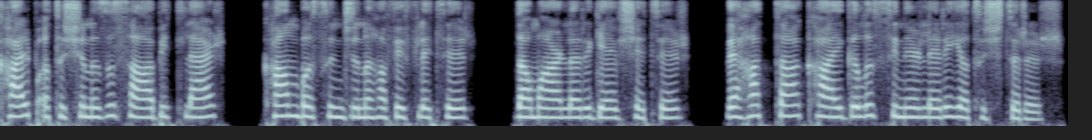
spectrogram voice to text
Kalp atışınızı sabitler, kan basıncını hafifletir, damarları gevşetir ve hatta kaygılı sinirleri yatıştırır.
